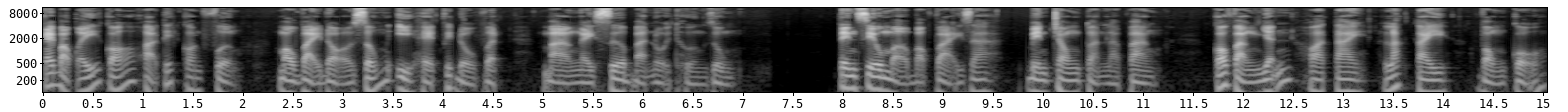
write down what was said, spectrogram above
Cái bọc ấy có họa tiết con phượng, màu vải đỏ giống y hệt với đồ vật mà ngày xưa bà nội thường dùng. Tên siêu mở bọc vải ra, bên trong toàn là vàng. Có vàng nhẫn, hoa tai, lắc tay, vòng cổ.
